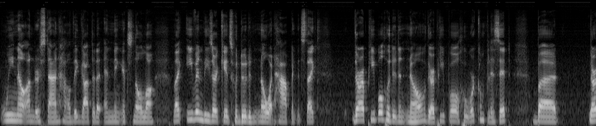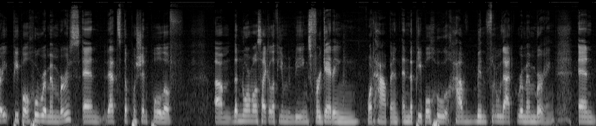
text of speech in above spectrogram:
we now understand how they got to that ending. It's no long like even these are kids who didn't know what happened. It's like there are people who didn't know. There are people who were complicit but there are people who remembers and that's the push and pull of um, the normal cycle of human beings forgetting what happened and the people who have been through that remembering. And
